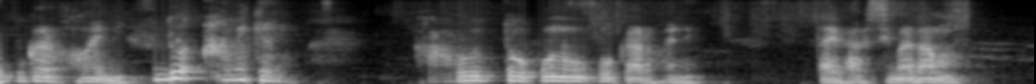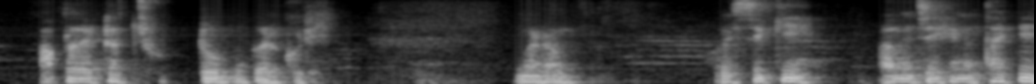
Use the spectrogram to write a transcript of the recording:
উপকার হয়নি। শুধু আমি কেন? কারোর তো কোনো উপকার হয়নি। তাই ভাবছি, ম্যাডাম, আপনার একটা ছোট্ট উপকার করি। ম্যাডাম, হয়েছে কি, আমি যেখানে থাকি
